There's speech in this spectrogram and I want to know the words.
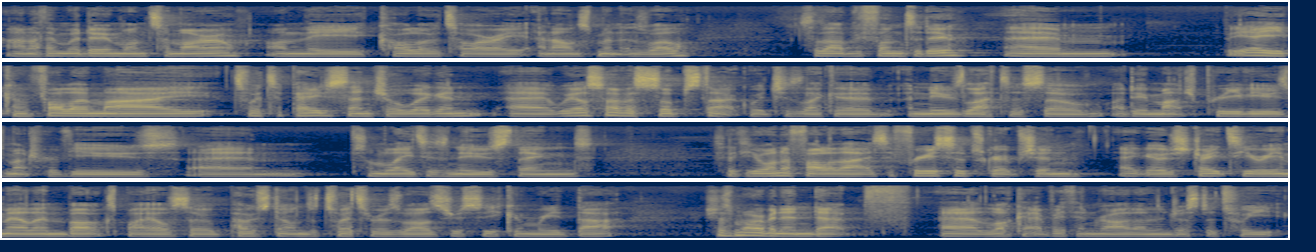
and I think we're doing one tomorrow on the Kolo Touré announcement as well. So that'll be fun to do. Um, but yeah, you can follow my Twitter page, Central Wigan. Uh, we also have a Substack, which is like a, a, newsletter. So I do match previews, match reviews, um, some latest news things. So if you want to follow that, it's a free subscription. It goes straight to your email inbox, but I also post it onto Twitter as well, just so you can read that. It's just more of an in-depth uh, look at everything rather than just a tweet.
